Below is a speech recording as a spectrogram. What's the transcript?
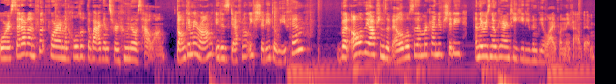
or set out on foot for him and hold up the wagons for who knows how long. Don't get me wrong, it is definitely shitty to leave him, but all of the options available to them were kind of shitty, and there was no guarantee he'd even be alive when they found him.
